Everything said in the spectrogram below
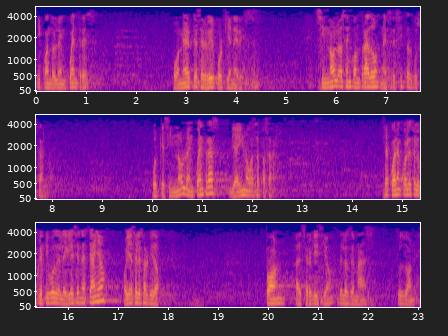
Y cuando lo encuentres, ponerte a servir por quien eres. Si no lo has encontrado, necesitas buscarlo. Porque si no lo encuentras, de ahí no vas a pasar. ¿Se acuerdan cuál es el objetivo de la iglesia en este año? ¿O ya se les olvidó? Pon al servicio de los demás tus dones.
